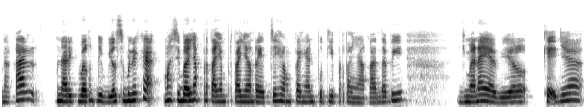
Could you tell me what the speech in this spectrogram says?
Nah kan menarik banget nih Bill. Sebenarnya kayak masih banyak pertanyaan-pertanyaan receh yang pengen Putih pertanyakan. Tapi gimana ya Bill? Kayaknya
